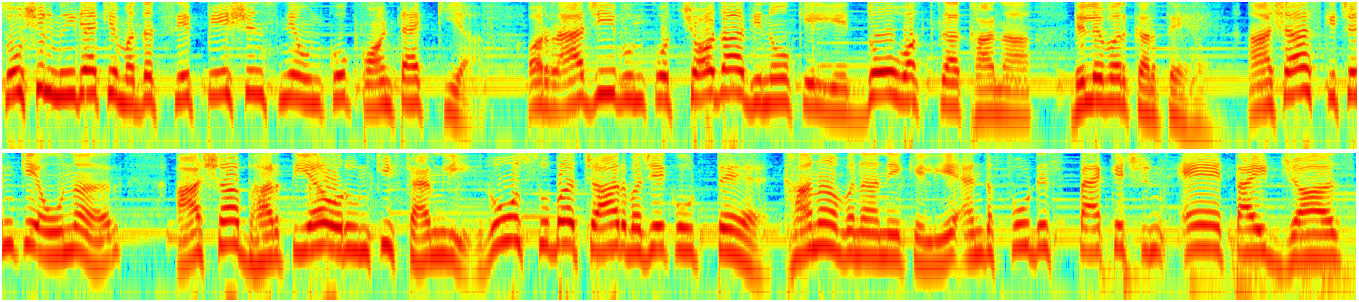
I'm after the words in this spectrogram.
social media के मदद से पेशेंट्स ने उनको कांटेक्ट किया और राजीव उनको 14 दिनों के लिए दो वक्त का खाना डिलीवर करते हैं। आशास किचन के ओनर आशा भारतीय और उनकी फैमिली रोज सुबह चार बजे को उठते हैं खाना बनाने के लिए and the food is package in air tight jars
